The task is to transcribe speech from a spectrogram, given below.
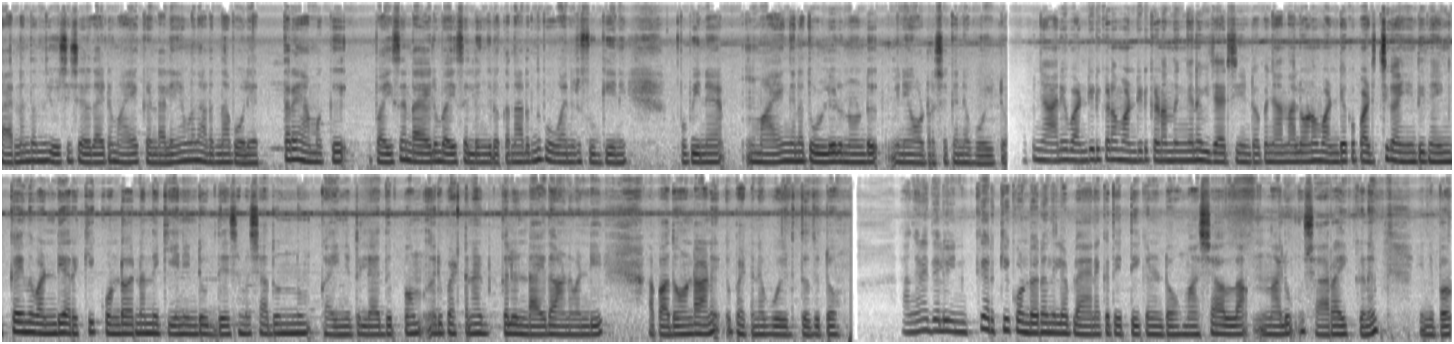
കാരണം എന്താണെന്ന് ചോദിച്ചാൽ ചെറുതായിട്ട് മഴയൊക്കെ ഉണ്ട്. അല്ലെങ്കിൽ നമ്മൾ നടന്നാൽ പോലെ. എത്ര നമുക്ക് പൈസ ഉണ്ടായാലും പൈസ ഇല്ലെങ്കിലൊക്കെ നടന്നു പോകാനൊരു സുഖേന്. അപ്പോൾ പിന്നെ മഴ ഇങ്ങനെ തുള്ളിയിടുന്നതുകൊണ്ട് പിന്നെ ഓട്ടോറിക്ഷയ്ക്ക് തന്നെ പോയിട്ട്. അപ്പോൾ ഞാൻ വണ്ടി എടുക്കണം വണ്ടി എടുക്കണം എന്ന് ഇങ്ങനെ വിചാരിച്ചിട്ടുണ്ട്. അപ്പോൾ ഞാൻ നല്ലോണം വണ്ടിയൊക്കെ പഠിച്ച് കഴിഞ്ഞിട്ട് ഞാൻ എനിക്കതിന് വണ്ടി ഇറക്കി കൊണ്ടുവരണം എന്നൊക്കെയാണ് എന്റെ ഉദ്ദേശം. പക്ഷെ അതൊന്നും കഴിഞ്ഞിട്ടില്ല. ഇതിപ്പം ഒരു പെട്ടെന്ന് എടുക്കലുണ്ടായതാണ് വണ്ടി. അപ്പോൾ അതുകൊണ്ടാണ് പെട്ടെന്ന് പോയി എടുത്തത് കേട്ടോ അങ്ങനെ ഏതായാലും എനിക്ക് ഇറക്കി കൊണ്ടുവരാന്നില്ല പ്ലാനൊക്കെ തെറ്റിക്കണം കേട്ടോ മാഷാ അല്ല എന്നാലും ഉഷാറായിക്കണ്. ഇനിയിപ്പം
